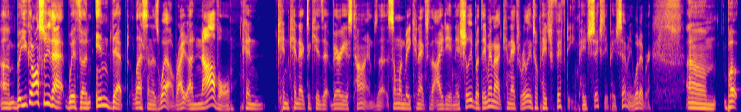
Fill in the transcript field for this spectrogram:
Um, but you can also do that with an in-depth lesson as well, right? A novel can can connect to kids at various times. Uh, someone may connect to the idea initially, but they may not connect really until page 50, page 60, page 70, whatever. Um, but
